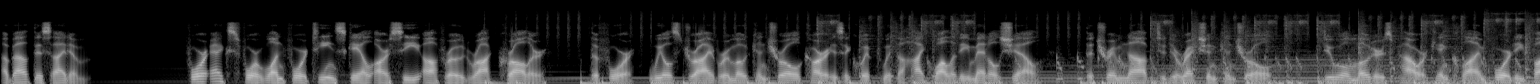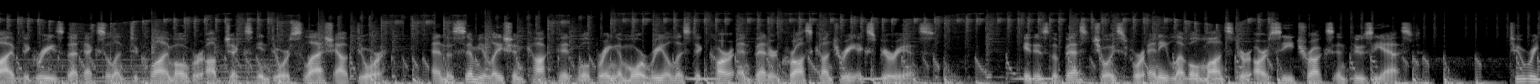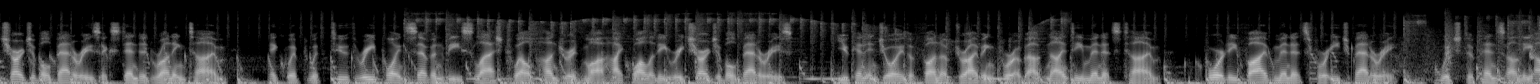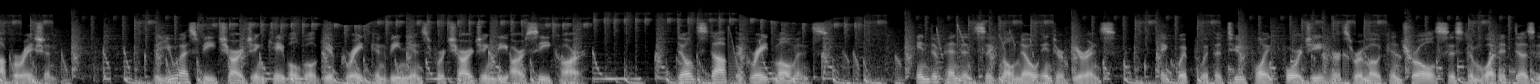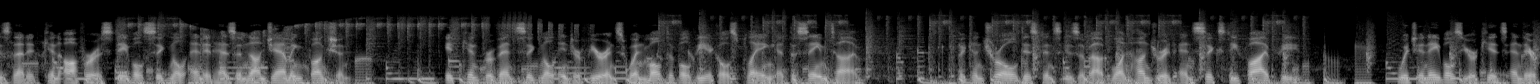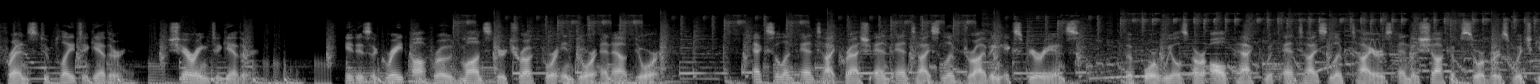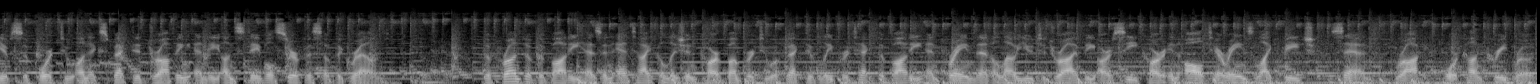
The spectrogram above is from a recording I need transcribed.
About this item. 4x4 114 scale RC off-road rock crawler, the 4 wheels drive remote control car is equipped with a high-quality metal shell, the trim knob to direction control, dual motors power can climb 45 degrees that excellent to climb over objects indoor slash outdoor, and the simulation cockpit will bring a more realistic car and better cross-country experience. It is the best choice for any level monster RC trucks enthusiast. Two rechargeable batteries extended running time, equipped with two 3.7V/1200 mAh high-quality rechargeable batteries, you can enjoy the fun of driving for about 90 minutes time, 45 minutes for each battery, which depends on the operation. The USB charging cable will give great convenience for charging the RC car. Don't stop the great moments. Independent signal no interference, equipped with a 2.4 GHz remote control system what it does is that it can offer a stable signal and it has a non-jamming function. It can prevent signal interference when multiple vehicles playing at the same time. The control distance is about 165 feet. Which enables your kids and their friends to play together, sharing together. It is a great off-road monster truck for indoor and outdoor. Excellent anti-crash and anti-slip driving experience, the four wheels are all packed with anti-slip tires and the shock absorbers which give support to unexpected dropping and the unstable surface of the ground. The front of the body has an anti-collision car bumper to effectively protect the body and frame that allow you to drive the RC car in all terrains like beach, sand, rock, or concrete road.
